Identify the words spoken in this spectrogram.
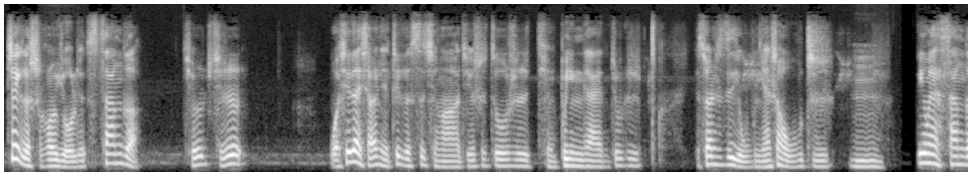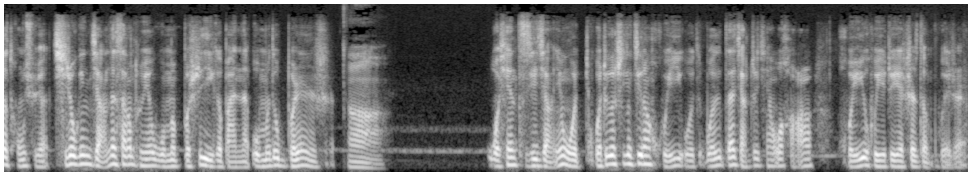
这个时候有了三个，其实其实我现在想起这个事情啊，其实都是挺不应该的，就是也算是自己年少无知。嗯另外三个同学，其实我跟你讲，那三个同学我们不是一个班的，我们都不认识。啊我先仔细讲，因为我我这个事情经常回忆，我我在讲之前，我好好回忆回忆这些事儿怎么回事。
